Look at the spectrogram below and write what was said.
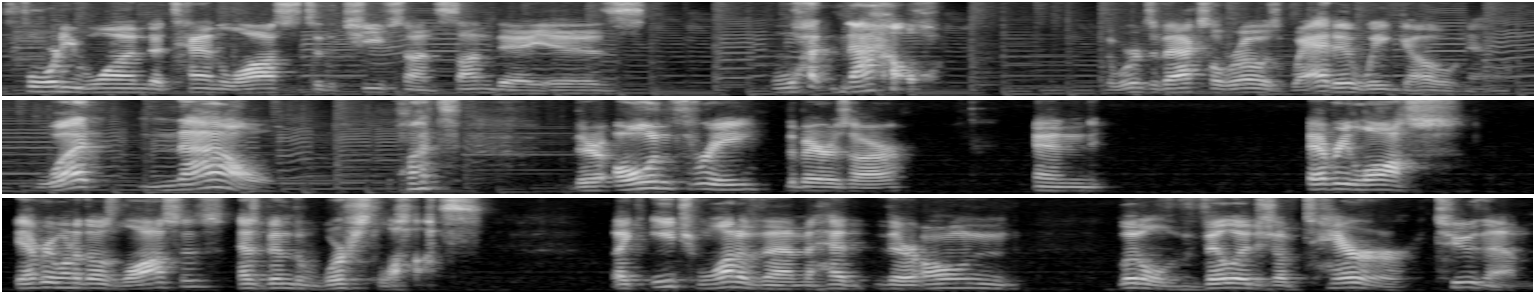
41 to 10 loss to the Chiefs on Sunday is what now? The words of Axl Rose, where do we go now? What now? What? They're 0 3, the Bears are. And every loss, every one of those losses has been the worst loss. Like each one of them had their own little village of terror to them.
